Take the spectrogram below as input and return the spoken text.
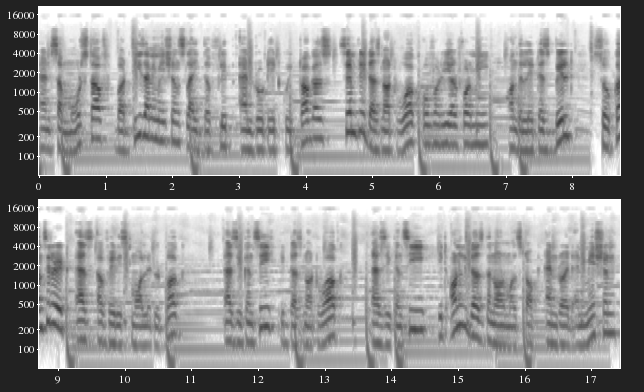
and some more stuff but these animations like the flip and rotate quick toggles simply does not work over here for me on the latest build. So consider it as a very small little bug. As you can see it does not work. As you can see it only does the normal stock android animation.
